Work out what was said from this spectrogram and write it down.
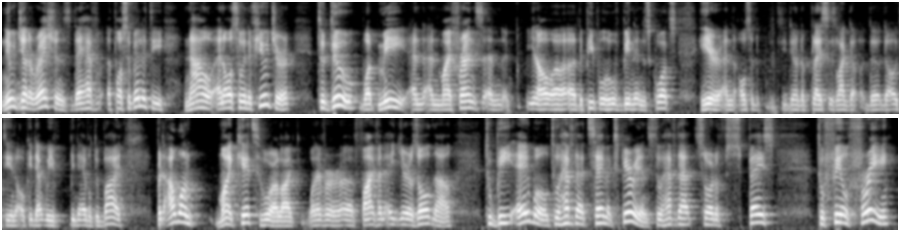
new generations they have a possibility now and also in the future to do what me and, and my friends and you know uh, uh, the people who've been in the squads here and also the, you know the places like the, the the OT and the OCCII that we've been able to buy, but I want my kids who are like whatever uh, five and eight years old now to be able to have that same experience, to have that sort of space, to feel free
